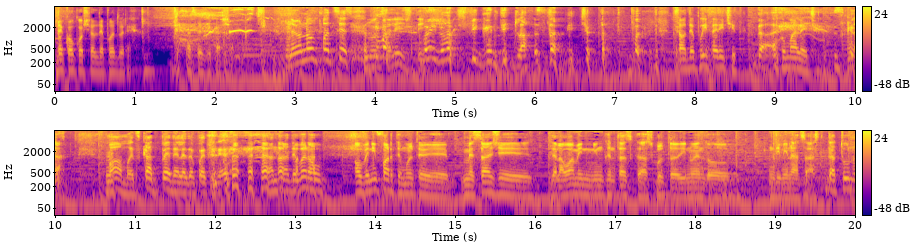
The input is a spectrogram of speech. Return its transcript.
de cocoșel de pădure. Ca să zic așa. Eu nu pățesc, nu înțelegi. Deci... Băi, nu aș fi gândit la asta niciodată. Sau de pui fericit. Da. Cum alegi. Da. Mamă, îți cad penele de pe tine. Dar, într-adevăr, au, au venit foarte multe mesaje de la oameni încântați că ascultă Inuendo în dimineața asta. Dar tu nu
